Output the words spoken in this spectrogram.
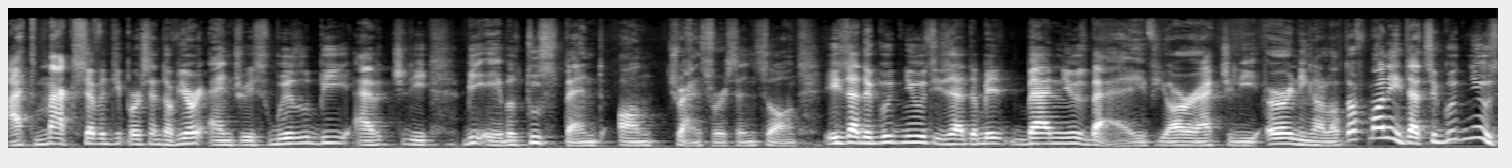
at max 70% of your entries will be actually be able to spend on transfers and so on. Is that a good news? Is that bit bad news? But if you are actually earning a lot of money, that's a good news.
